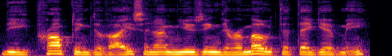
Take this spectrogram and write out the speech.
the prompting device and I'm using the remote that they give me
